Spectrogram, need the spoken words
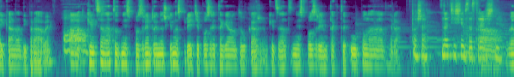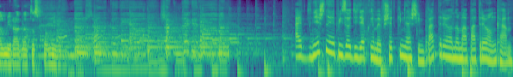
tej Kanady práve. Oh. A keď sa na to dnes pozriem, to ináč keď nás prijete pozrieť, tak ja vám to ukážem. Keď sa na to dnes pozriem, tak to je úplná nádhera. Bože, no teším sa strašne. A veľmi rád na to spomínam. Aj v dnešnej epizóde ďakujeme všetkým našim Patreonom a Patreonkám,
